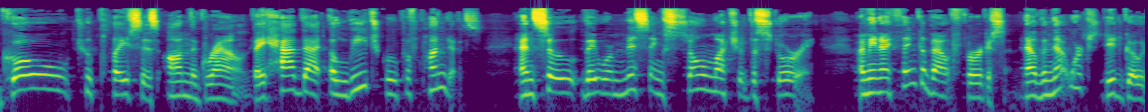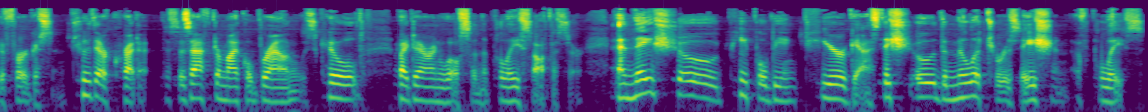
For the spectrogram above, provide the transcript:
go to places on the ground. They had that elite group of pundits. And so they were missing so much of the story. I mean, I think about Ferguson. Now, the networks did go to Ferguson, to their credit. This is after Michael Brown was killed by Darren Wilson, the police officer. And they showed people being tear gassed. They showed the militarization of police.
